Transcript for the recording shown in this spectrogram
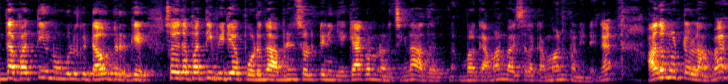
இந்த பற்றி உங்களுக்கு டவுட் இருக்கு. ஸோ இதை பற்றி வீடியோ போடுங்க அப்படின்னு சொல்லிட்டு நீங்கள் கேட்கணும்னு நினச்சிங்கன்னா அதை நம்ம கமெண்ட் பாக்ஸில் கமெண்ட் பண்ணிடுங்க. அது மட்டும் இல்லாமல்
